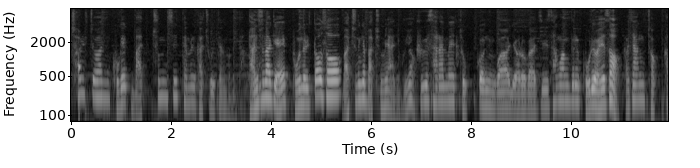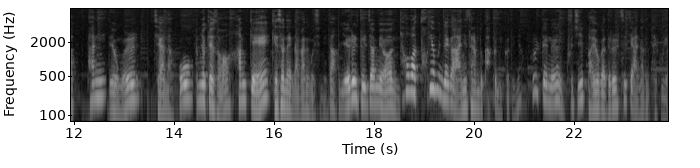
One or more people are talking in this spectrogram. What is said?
철저한 고객 맞춤 시스템을 갖추고 있다는 겁니다. 단순하게 본을 떠서 맞추는 게 맞춤이 아니고요. 그 사람의 조건과 여러 가지 상황들을 고려해서 가장 적합 한 내용을 제안하고 협력해서 함께 개선해 나가는 것입니다. 예를 들자면 혀와 턱의 문제가 아닌 사람도 가끔 있거든요. 그럴 때는 굳이 바이오가드를 쓰지 않아도 되고요.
